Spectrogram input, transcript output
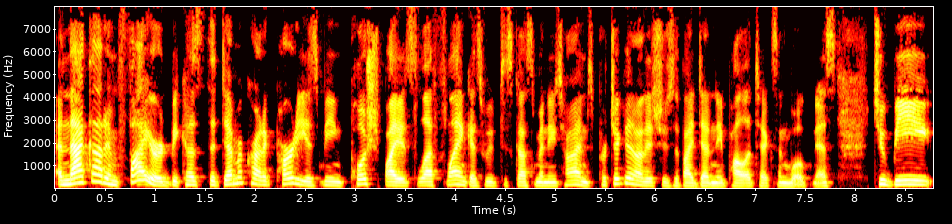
And that got him fired because the Democratic Party is being pushed by its left flank, as we've discussed many times, particularly on issues of identity politics and wokeness, to be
